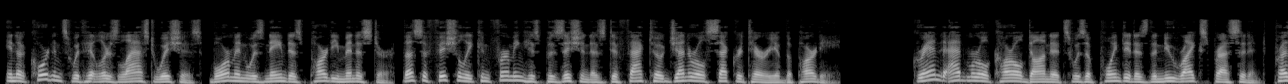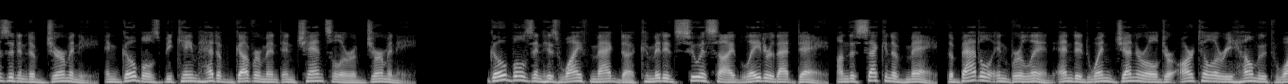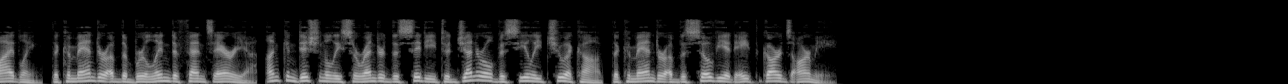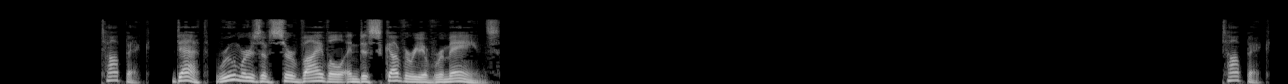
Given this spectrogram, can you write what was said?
In accordance with Hitler's last wishes, Bormann was named as party minister, thus officially confirming his position as de facto general secretary of the party. Grand Admiral Karl Donitz was appointed as the new Reichspräsident, President of Germany and Goebbels became head of government and Chancellor of Germany. Goebbels and his wife Magda committed suicide later that day. On 2 May, the battle in Berlin ended when General der Artillerie Helmuth Weidling, the commander of the Berlin defense area, unconditionally surrendered the city to General Vasily Chuikov, the commander of the Soviet 8th Guards Army. Death, rumors of survival and discovery of remains.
